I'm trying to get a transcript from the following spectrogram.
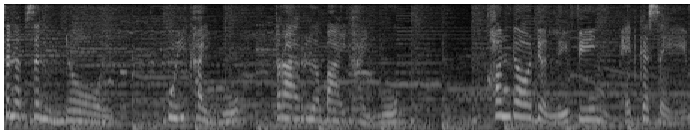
สนับสนุนโดย ปุ๋ยไข่มุก ตราเรือใบไข่มุก คอนโดเดอะลิฟฟินเพชรเกษม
